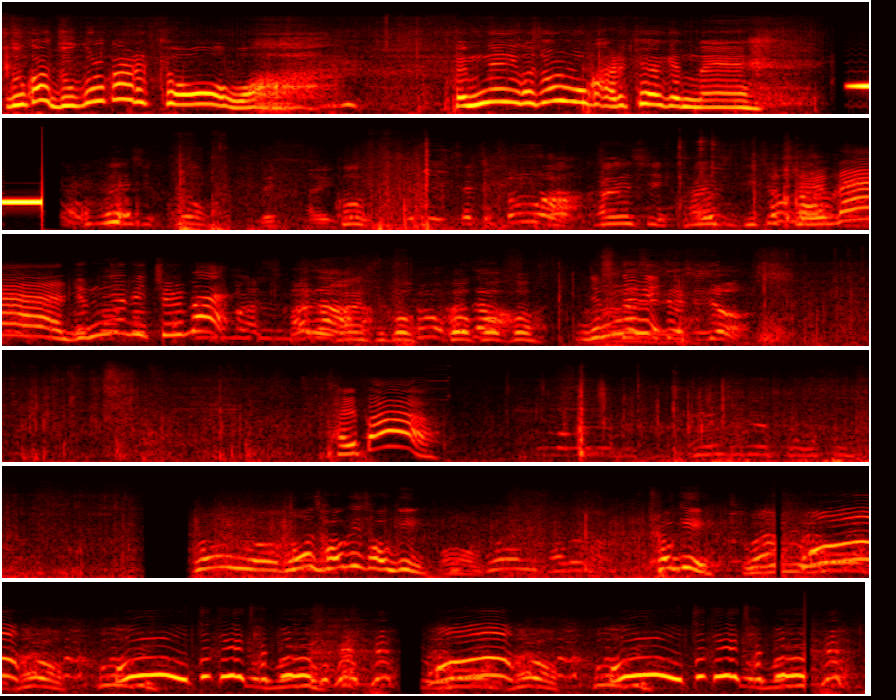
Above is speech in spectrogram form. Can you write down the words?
누가 누굴 가르켜? 와. 엠nen이가 쫄보 가르켜야겠네. 출발! 늠름이 출발! 가자. 늠름이 밟아! 어, 저기, 저기. 저기. 어! 어, 어떡해, 잡혔어. 어! 어떡해! 잡혔어.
